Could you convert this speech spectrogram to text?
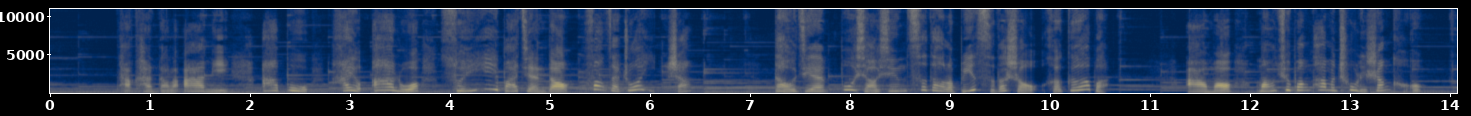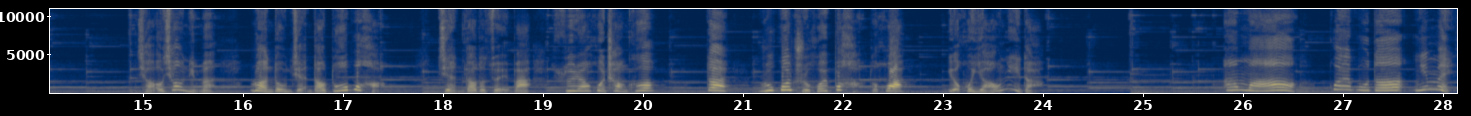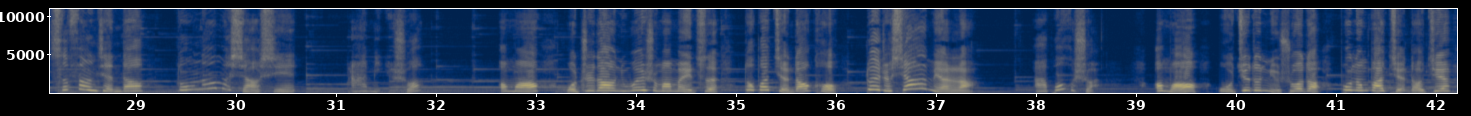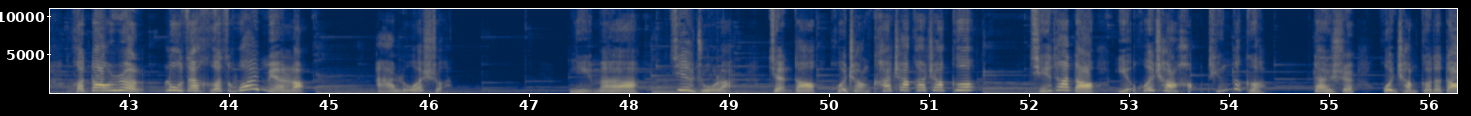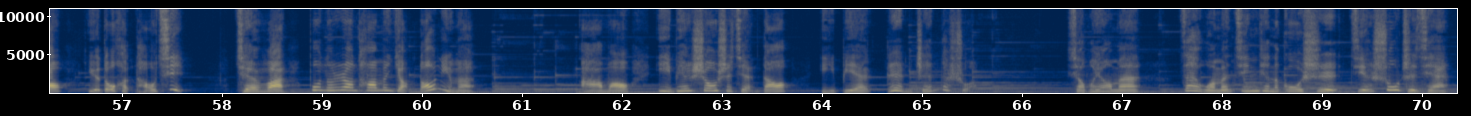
他看到了阿米、阿布还有阿罗随意把剪刀放在桌椅上，刀尖不小心刺到了彼此的手和胳膊。阿毛忙去帮他们处理伤口。瞧瞧你们乱动剪刀多不好！剪刀的嘴巴虽然会唱歌，但如果指挥不好的话，也会咬你的。阿毛，怪不得你每次放剪刀么小心。阿米说：“阿毛，我知道你为什么每次都把剪刀口对着下面了。”阿布说：“阿毛，我记得你说的不能把剪刀尖和刀刃露在盒子外面了。”阿罗说：“你们啊，记住了，剪刀会唱咔嚓咔嚓歌，其他刀也会唱好听的歌。”但是会唱歌的刀也都很淘气，千万不能让它们咬到你们。阿毛一边收拾剪刀，一边认真地说：“小朋友们，在我们今天的故事结束之前，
